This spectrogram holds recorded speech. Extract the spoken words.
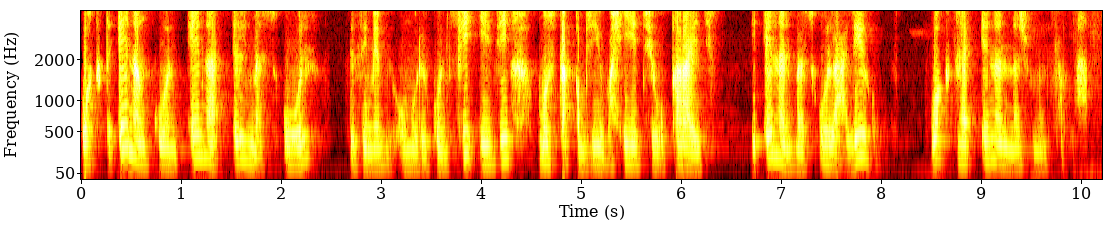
وقت أنا نكون أنا المسؤول زمام الأمور يكون في إيدي مستقبلي وحياتي وقرايتي أنا المسؤول عليهم. وقتها أنا نجم نصلح.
